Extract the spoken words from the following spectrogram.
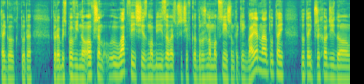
tego, które, które być powinno. Owszem, łatwiej się zmobilizować przeciwko drużynom mocniejszym, tak jak Bayern, no, a tutaj, tutaj przychodzi, do,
